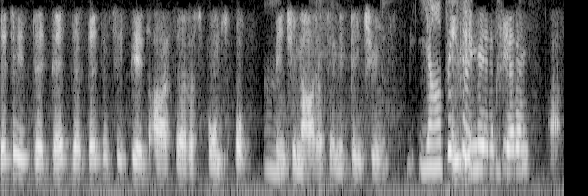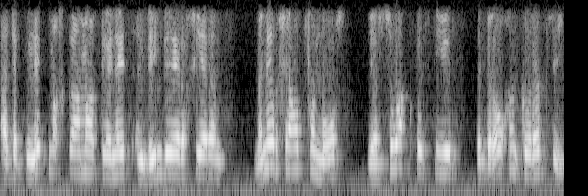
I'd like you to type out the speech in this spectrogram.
Dit is dit dit dit, dit is die PSA se respons op mm. pensionaars en die pensioen. Ja, beskryf die regering as dit net mag klaarmaak net indien die regering minder geld vermors deur swak bestuur, bedrog en korrupsie,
